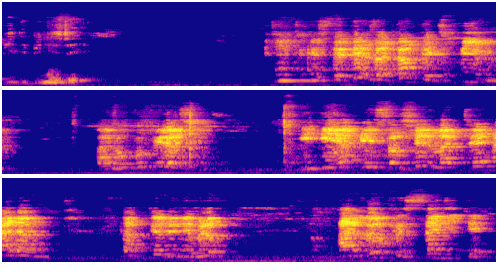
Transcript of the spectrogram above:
Bilibinizé. certaines attentes expirent par nos populations. Et ayant essentiellement trait à la route, facteur de développement, à l'offre sanitaire,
